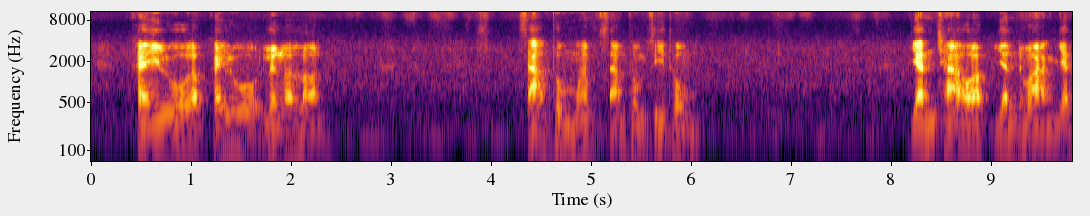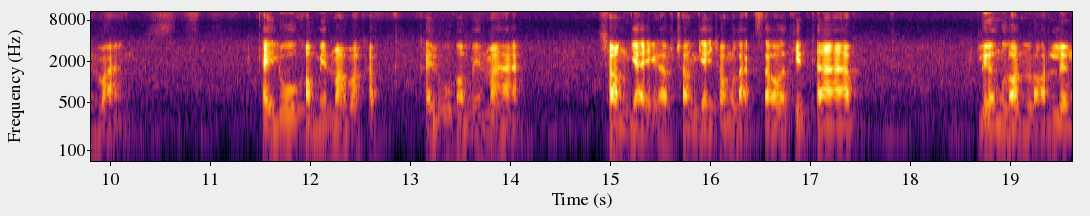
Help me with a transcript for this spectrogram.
ๆใครรู้ครับ ใครรู้เรื่องร้อนๆสามทุ่มครับสามทุ่มสี่ทุ่ม ยันเช้าครับ ยันวางยันวาง ใครรู้คอมเมนต์มาบ้างครับ ใครรู้คอมเมนต์มา ช่องใหญ่ครับ ช่องใหญ่ช่องหลักเสาร์อาทิตย์ครับ เรื่องร้อนๆเรื่อง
